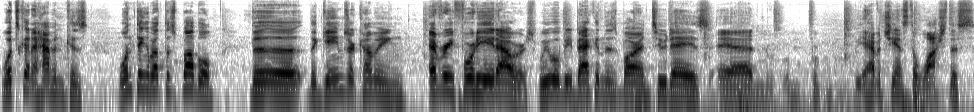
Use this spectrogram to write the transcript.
what's going to happen. Because one thing about this bubble, the the games are coming every 48 hours. We will be back in this bar in two days, and have a chance to watch this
